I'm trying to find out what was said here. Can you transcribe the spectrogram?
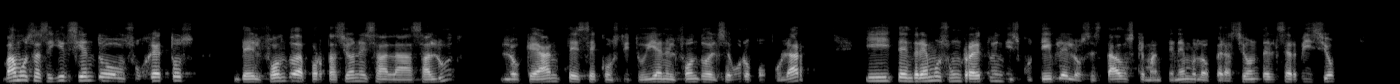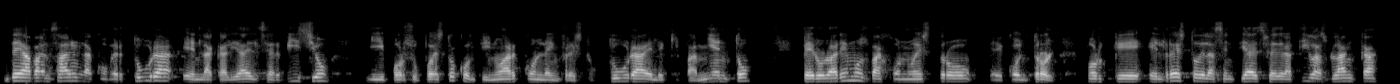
Vamos a seguir siendo sujetos del Fondo de Aportaciones a la Salud, lo que antes se constituía en el Fondo del Seguro Popular, y tendremos un reto indiscutible los estados que mantenemos la operación del servicio de avanzar en la cobertura, en la calidad del servicio y, por supuesto, continuar con la infraestructura, el equipamiento, pero lo haremos bajo nuestro eh, control porque el resto de las entidades federativas blancas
